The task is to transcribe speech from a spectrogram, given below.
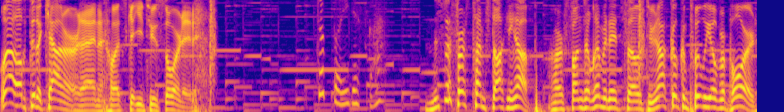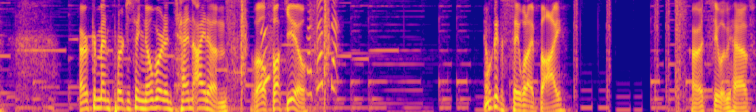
Well, up to the counter then. Let's get you two sorted. This is the first time stocking up. Our funds are limited, so do not go completely overboard. I recommend purchasing no more than 10 items. Well, fuck you. I don't get to say what I buy. Alright, let's see what we have.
